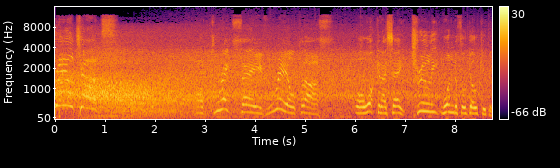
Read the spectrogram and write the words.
Real chance! Oh, great save, real class. Well, what can I say? Truly wonderful goalkeeping.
